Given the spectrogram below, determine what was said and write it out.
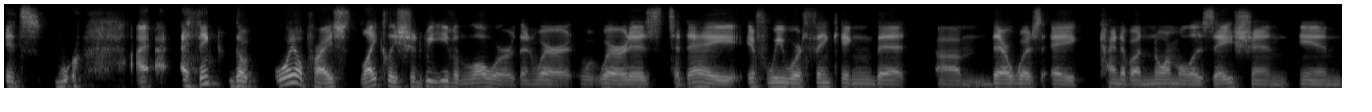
it's I, I think the oil price likely should be even lower than where it, where it is today if we were thinking that um, there was a kind of a normalization in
